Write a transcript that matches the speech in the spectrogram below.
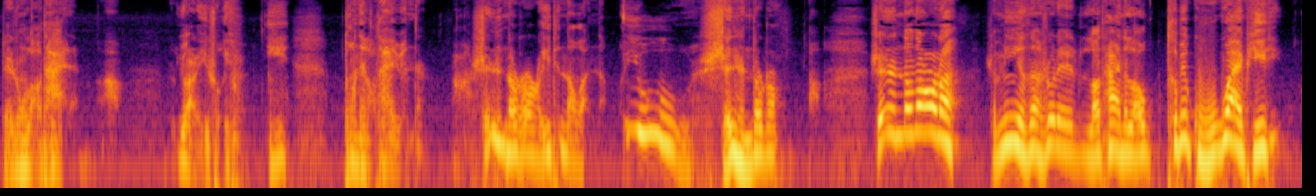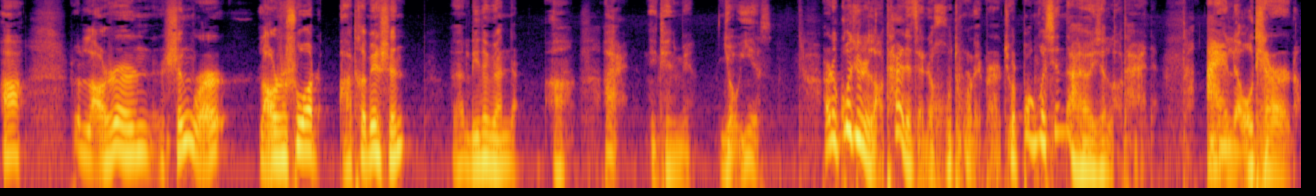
这种老太太啊，院里一说：“哎呦，你躲那老太太远点啊！神神叨叨的，一天到晚的，哎呦，神神叨叨啊，神神叨叨呢。”什么意思？说这老太太老特别古怪脾气啊，说老是神鬼老是说着啊，特别神，呃，离他远点啊。哎，你听见没有？有意思。而且过去这老太太在这胡同里边，就是包括现在还有一些老太太爱聊天的。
